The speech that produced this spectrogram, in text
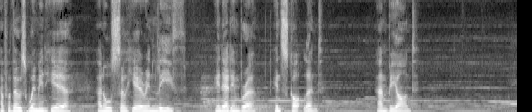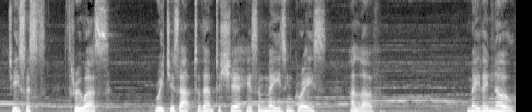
And for those women here, and also here in Leith, in Edinburgh, in Scotland, and beyond. Jesus, through us, reaches out to them to share his amazing grace and love. May they know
